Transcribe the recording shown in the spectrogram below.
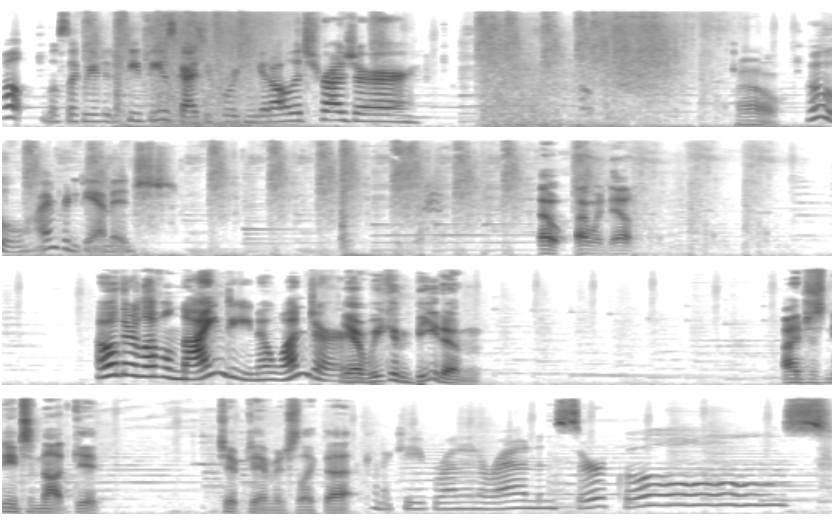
Well, looks like we have to defeat these guys before we can get all the treasure. Oh. Ooh, I'm pretty damaged. Oh, I went down. Oh, they're level 90. No wonder. Yeah, we can beat him. I just need to not get chip damage like that. Gonna keep running around in circles.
